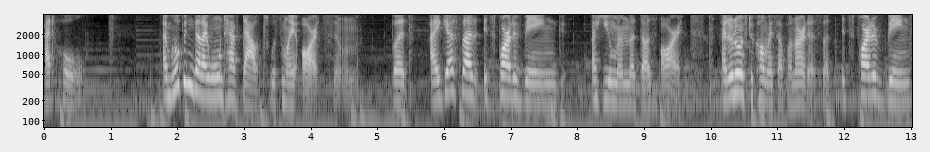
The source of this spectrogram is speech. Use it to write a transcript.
at whole. I'm hoping that I won't have doubts with my art soon, but I guess that it's part of being a human that does art. I don't know if to call myself an artist, but it's part of being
